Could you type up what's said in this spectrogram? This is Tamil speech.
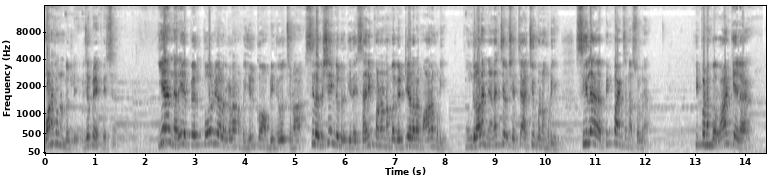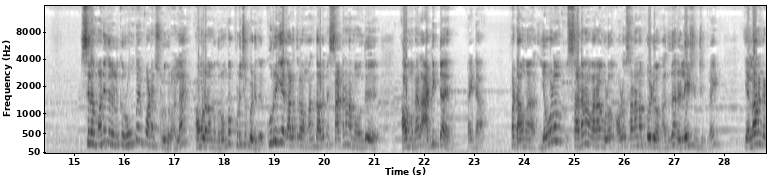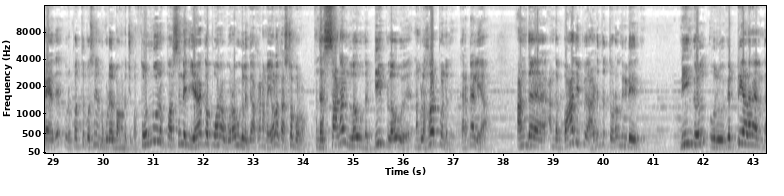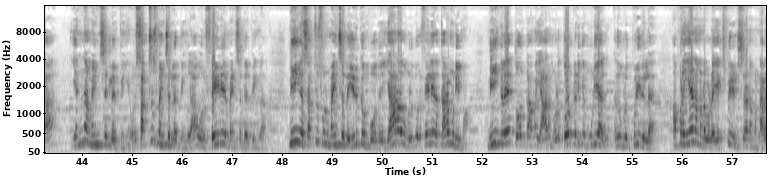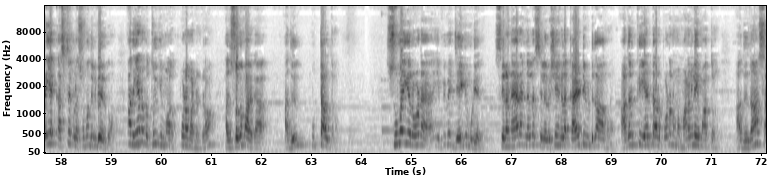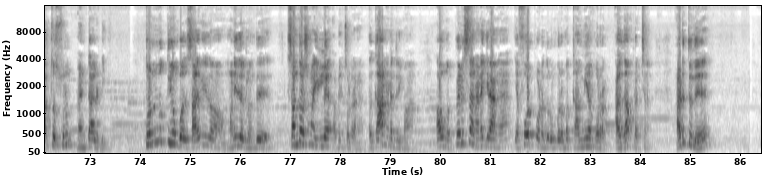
வணக்கம் நண்பர்களே விஜயபிரியா பேசுகிறேன் ஏன் நிறைய பேர் தோல்வியாளர்களாக நம்ம இருக்கோம் அப்படின்னு யோசிச்சோன்னா சில விஷயங்கள் இருக்குது இதை சரி பண்ண நம்ம வெற்றியாளராக மாற முடியும். உங்களால் நினைச்ச விஷயத்தை அச்சீவ் பண்ண முடியும். சில பின் பாயிண்ட்ஸை நான் சொல்கிறேன் இப்போ நம்ம வாழ்க்கையில் சில மனிதர்களுக்கு ரொம்ப இம்பார்ட்டன்ஸ் கொடுக்குறோம் இல்லை? அவங்கள நமக்கு ரொம்ப பிடிச்சி போயிடுது. குறுகிய காலத்தில் அவங்க வந்தாலுமே சடனாக நம்ம வந்து அவங்க மேலே அடிக்ட் ஆயிரும் ரைட்டா பட் அவங்க எவ்வளோ சடனாக வராங்களோ அவ்வளோ சடனாக போயிடுவாங்க. அதுதான் ரிலேஷன்ஷிப் ரைட் எல்லாரும் கிடையாது. ஒரு பத்து பர்சன்ட் நம்ம கூட இருப்பாங்கன்னு வச்சுக்கோங்க. தொண்ணூறு பர்சன்டேஜ் இழக்க போகிற உறவுகளுக்காக நம்ம எவ்வளோ கஷ்டப்படுறோம்? அந்த சடன் லவ் இந்த டீப் லவ் நம்மளை ஹர்ட் பண்ணுது. கரெக்டாக இல்லையா? அந்த அந்த பாதிப்பு அடுத்து தொடர்ந்துக்கிட்டே இருக்கு. நீங்கள் ஒரு வெற்றியாளராக இருந்தால் என்ன மைண்ட் செட்டில் இருப்பீங்க? ஒரு சக்ஸஸ் மைண்ட் செட்டில் இருப்பீங்களா? ஒரு ஃபெயிலியர் மைண்ட் செட்டில் இருப்பீங்களா? நீங்கள் சக்ஸஸ்ஃபுல் மைண்ட் செட்டில் இருக்கும்போது யாராவது உங்களுக்கு ஒரு ஃபெயிலியரை தர முடியுமா? நீங்களே தோற்காம யாரும் கூட தோற்கடிக்க முடியாது. அது உங்களுக்கு புரியுது இல்லை? அப்புறம் ஏன் நம்ம நம்மளோட எக்ஸ்பீரியன்ஸில் நம்ம நிறைய கஷ்டங்களை சுமந்துக்கிட்டே இருக்கோம்? அதை ஏன் நம்ம தூக்கி மா- போட மாட்டேன்றோம்? அது சுகமாக இருக்கா? அது முட்டாள்தனம். சுமைகளோட எப்பயுமே ஜெயிக்க முடியாது. சில நேரங்களில் சில விஷயங்களை கழட்டி விட்டு தான் ஆகணும். அதற்கு ஏற்றாற் போட நம்ம மனநிலையை மாற்றணும் அதுதான் சக்ஸஸ்ஃபுல் மென்டாலிட்டி தொண்ணூற்றி ஒம்பது சதவீதம் மனிதர்கள் வந்து சந்தோஷமாக இல்லை அப்படின்னு சொல்கிறாங்க அது காரணம் என்ன தெரியுமா? அவங்க பெருசாக நினைக்கிறாங்க எஃபோர்ட் போடுறது ரொம்ப ரொம்ப கம்மியாக போடுறாங்க. அதுதான் பிரச்சனை. அடுத்தது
